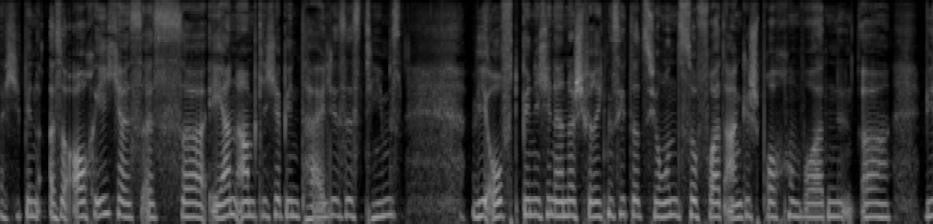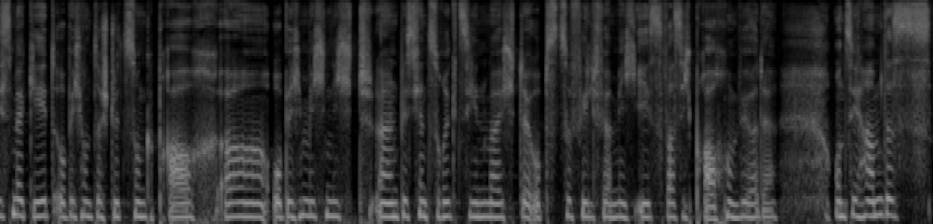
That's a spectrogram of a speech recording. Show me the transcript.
Ich bin, also auch ich als, als äh, Ehrenamtlicher bin Teil dieses Teams. Wie oft bin ich in einer schwierigen Situation sofort angesprochen worden, äh, wie es mir geht, ob ich Unterstützung brauche, äh, ob ich mich nicht ein bisschen zurückziehen möchte, ob es zu viel für mich ist, was ich brauchen würde. Und sie haben das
